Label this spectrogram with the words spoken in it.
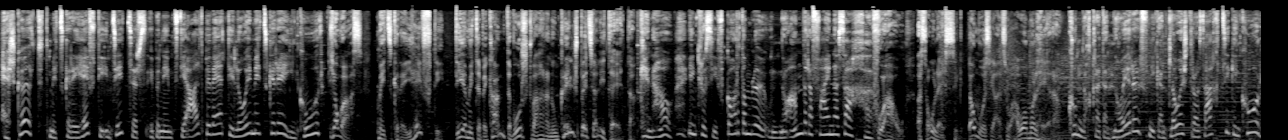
Hast du gehört, die Metzgerei Hefti in Sitzers übernimmt die altbewährte Lohe-Metzgerei in Chur? Ja was? Metzgerei Hefti? Die mit den bekannten Wurstwaren und Grillspezialitäten? Genau, inklusive Cordon Bleu und noch andere feine Sachen. Wow, so lässig. Da muss ich also auch einmal her. Komm doch gerade an die Neueröffnung an die Lohenstrasse 80 in Chur,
